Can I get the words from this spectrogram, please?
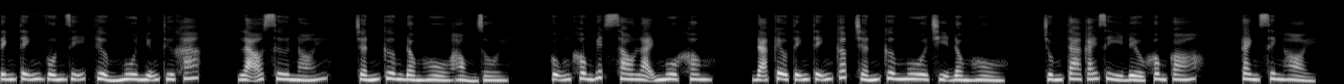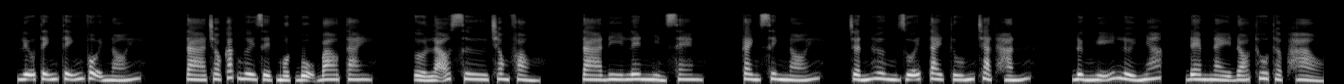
Tĩnh tĩnh vốn dĩ thường mua những thứ khác. Lão sư nói, chấn cương đồng hồ hỏng rồi. Cũng không biết sau lại mua không. Đã kêu tĩnh tĩnh cấp chấn cương mua chỉ đồng hồ. Chúng ta cái gì đều không có. Canh sinh hỏi, liễu tĩnh tĩnh vội nói. Ta cho các ngươi dệt một bộ bao tay. Ở lão sư trong phòng. Ta đi lên nhìn xem. Canh sinh nói, Trấn Hưng duỗi tay túm chặt hắn. Đừng nghĩ lười nhác, đem này đó thu thập hảo,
